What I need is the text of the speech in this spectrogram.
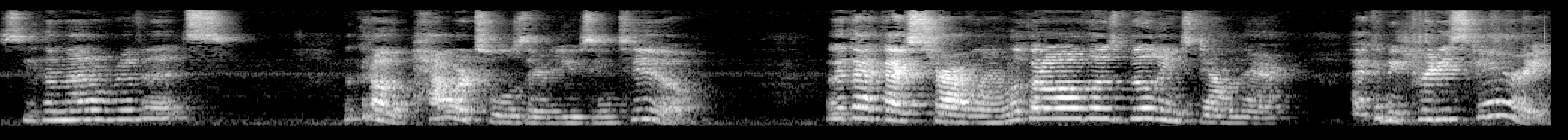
See the metal rivets? Look at all the power tools they're using too. Look at that guy traveling. Look at all those buildings down there. That could be pretty scary.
